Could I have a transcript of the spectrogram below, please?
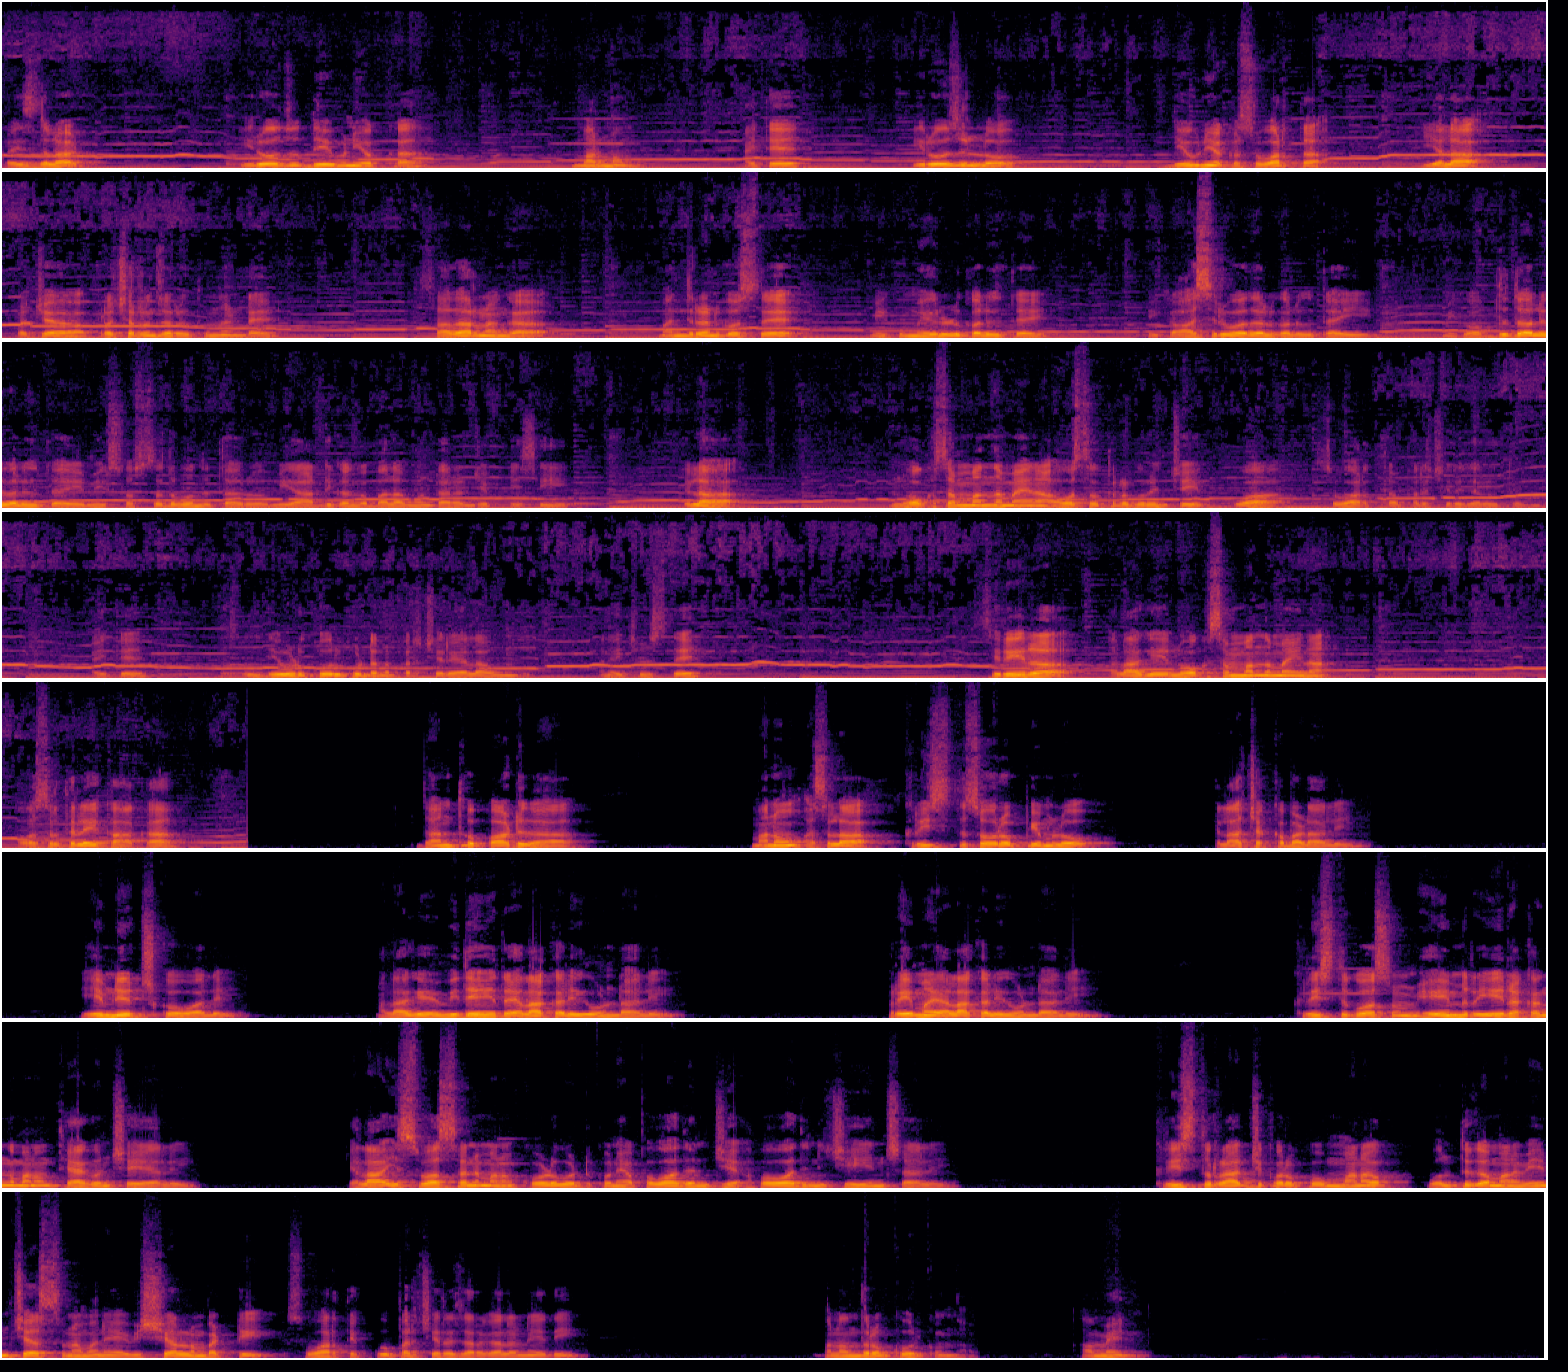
Praise the lord ఈరోజు దేవుని యొక్క మర్మము. అయితే ఈ రోజుల్లో దేవుని యొక్క సువార్త ఎలా ప్రచ ప్రచారం జరుగుతుందంటే సాధారణంగా మందిరానికి వస్తే మీకు మేలులు కలుగుతాయి మీకు ఆశీర్వాదాలు కలుగుతాయి మీకు అద్భుతాలు కలుగుతాయి మీకు స్వస్థత పొందుతారు మీరు ఆర్థికంగా బలంగా ఉంటారని చెప్పేసి ఇలా లోక సంబంధమైన అవసరతల గురించి ఎక్కువ సువార్త పరిచర్య జరుగుతుంది. అయితే అసలు దేవుడు కోరుకుంటున్న పరిచర్య ఎలా ఉంది అనేది చూస్తే శరీర అలాగే లోక సంబంధమైన అవసరతలే కాక దాంతో పాటుగా మనం అసలు క్రీస్తు సౌరభ్యంలో ఎలా చక్కబడాలి ఏం నేర్చుకోవాలి అలాగే విధేయత ఎలా కలిగి ఉండాలి ప్రేమ ఎలా కలిగి ఉండాలి? క్రీస్తు కోసం ఏం ఏ రకంగా మనం త్యాగం చేయాలి? ఎలా విశ్వాసాన్ని మనం కూడగొట్టుకొని అపవాదిని జే అపవాదిని జయించాలి? క్రీస్తు రాజ్య కొరకు మన వంతుగా మనం ఏం చేస్తున్నాం అనే విషయాలను బట్టి సువార్త ఎక్కువ పరిచయం జరగాలనేది మనందరం కోరుకుందాం. ఆమెన్.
